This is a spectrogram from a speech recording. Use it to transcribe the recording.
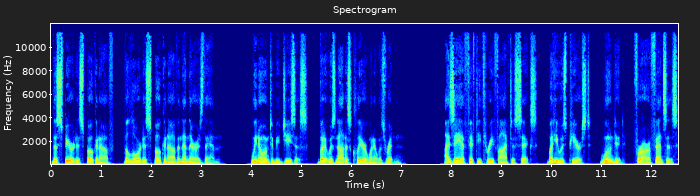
The Spirit is spoken of, the Lord is spoken of, and then there is the Him. We know him to be Jesus, but it was not as clear when it was written. Isaiah 53 5 6 But he was pierced, wounded, for our offenses,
